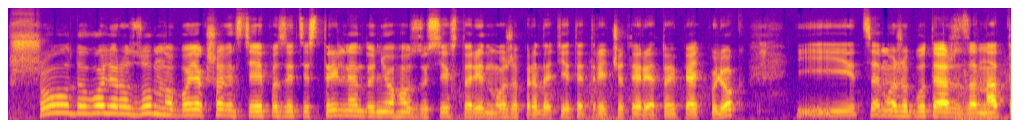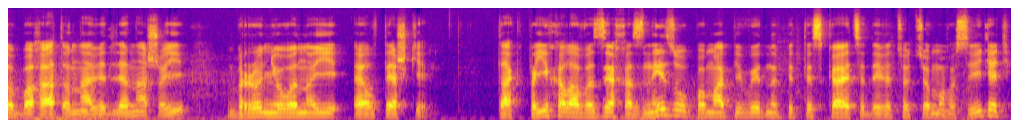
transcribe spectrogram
Що доволі розумно, бо якщо він з цієї позиції стрільне, до нього з усіх сторін може прилетіти 3-4, а то й 5 кульок. І це може бути аж занадто багато навіть для нашої броньованої ЛТшки. Так, поїхала Везеха знизу, по мапі видно, підтискається, 907-го світять,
